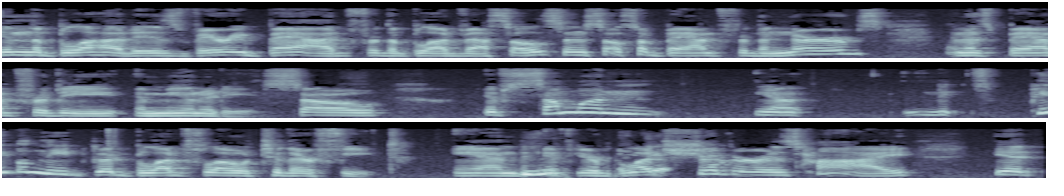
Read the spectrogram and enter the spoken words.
in the blood is very bad for the blood vessels, and it's also bad for the nerves, and it's bad for the immunity. So, if someone, you know, needs, people need good blood flow to their feet. And mm-hmm. if your blood sugar is high, it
